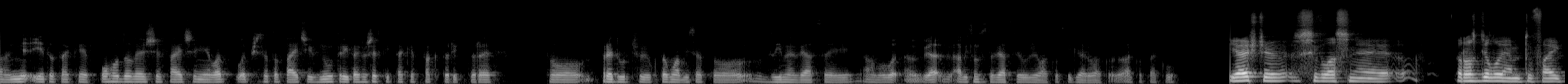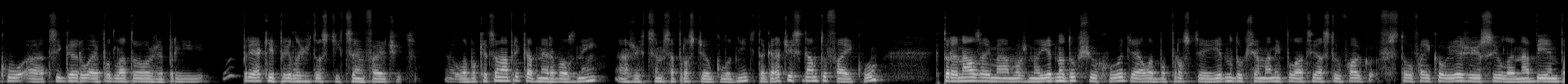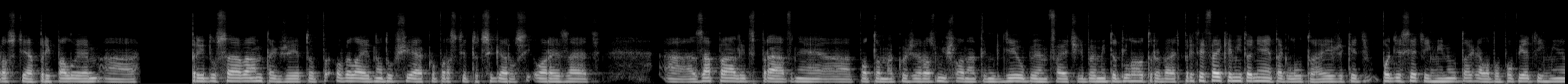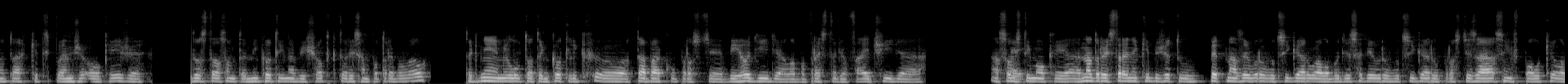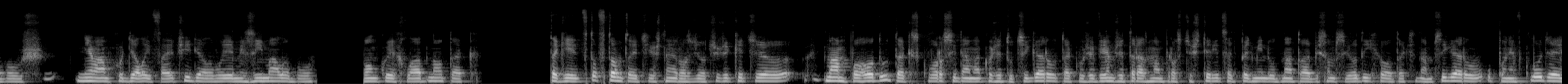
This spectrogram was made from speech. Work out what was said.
je to také pohodovejšie fajčenie, lep, lepšie sa to fajčí vnútri, takže všetky také faktory, ktoré to predurčujú k tomu, aby sa to v zime viacej, alebo aby som si to viacej užil ako cigaru, ako, ako takú. Ja ešte si vlastne rozdeľujem tú fajku a cigaru aj podľa toho, že pri, pri akej príležitosti chcem fajčiť. Lebo keď som napríklad nervózny a že chcem sa proste ukludniť, tak radšej si dám tú fajku, ktorá naozaj má možno jednoduchšiu chuť, alebo proste jednoduchšia manipulácia s tou, fajko, s tou fajkou je, že ju si ju len nabijem proste a pripalujem a pridusávam, takže je to oveľa jednoduchšie ako proste tú cigaru si orezať a zapáliť správne a potom akože rozmýšľať nad tým, kde ju budem fajčiť, bude mi to dlho trvať. Pri tej fajke mi to nie je tak ľúto, hej, že keď po 10 minútach alebo po 5 minútach, keď si poviem, že OK, že dostal som ten nikotínový šot, ktorý som potreboval, tak nie je mi ľúto ten kotlik e, tabaku proste vyhodiť alebo prestať ho fajčiť a, a som Hej. s tým OK. A na druhej strane, kebyže tú 15 eurovú cigaru alebo 10 eurovú cigaru proste zahasím v polke, lebo už nemám chuť ďalej fajčiť, alebo je mi zima, lebo vonku je chladno, tak, tak je, v, to, v tomto je tiež ten rozdiel. Čiže keď uh, mám pohodu, tak skôr si dám akože tú cigaru, tak už viem, že teraz mám proste 45 minút na to, aby som si oddychol, tak si dám cigaru úplne v kľude,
